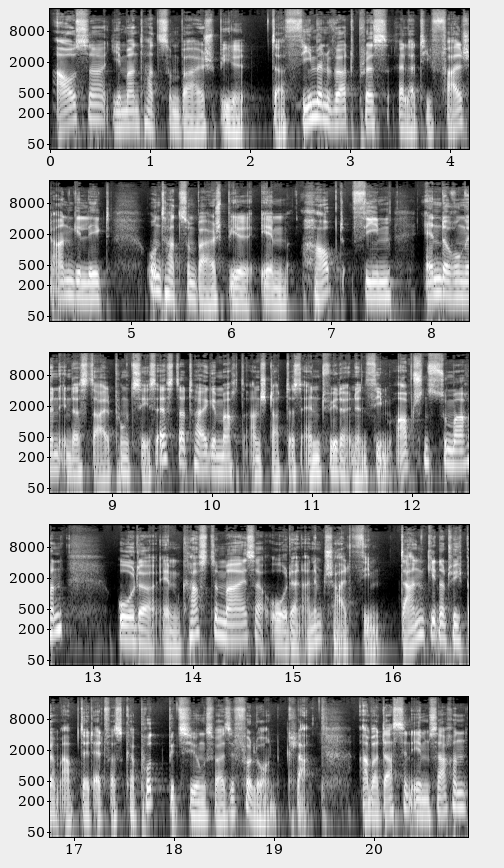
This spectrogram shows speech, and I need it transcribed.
außer jemand hat zum Beispiel das Theme in WordPress relativ falsch angelegt und hat zum Beispiel im Haupttheme Änderungen in der Style.css-Datei gemacht, anstatt das entweder in den Theme Options zu machen oder im Customizer oder in einem Child Theme. Dann geht natürlich beim Update etwas kaputt bzw. verloren, klar. Aber das sind eben Sachen,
